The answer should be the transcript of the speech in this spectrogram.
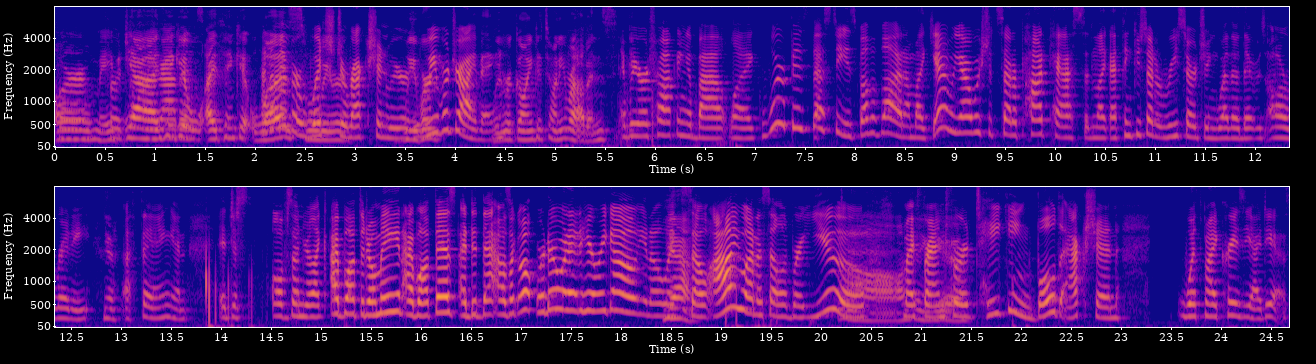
oh, for, oh, maybe. for yeah, I think it. I think it was. I don't remember which we were, direction we were, we we were- were driving We were going to Tony Robbins. and we were talking about like we're biz besties blah blah blah and i'm like yeah we are we should start a podcast and like i think you started researching whether there was already Yeah. a thing and it just all of a sudden you're like i bought the domain i bought this i did that i was like oh we're doing it here we go you know like Yeah. so i want to celebrate you Aw, my friend you. for taking bold action with my crazy ideas.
